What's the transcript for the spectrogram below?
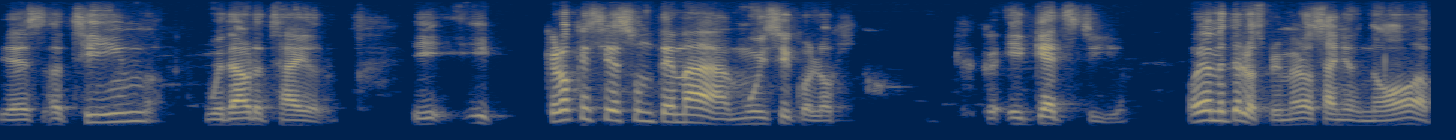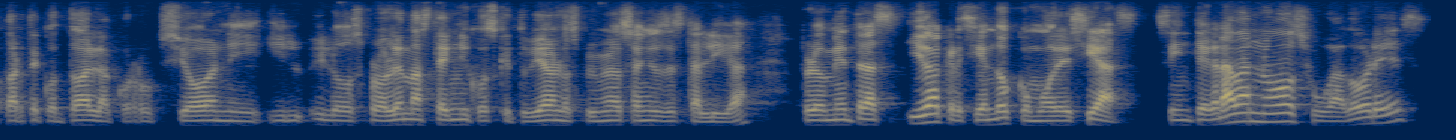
Es a team without a title. Y, y creo que sí es un tema muy psicológico. It gets to you. Obviamente los primeros años no, aparte con toda la corrupción y, los problemas técnicos que tuvieron los primeros años de esta liga, pero mientras iba creciendo, como decías, se integraban nuevos jugadores,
